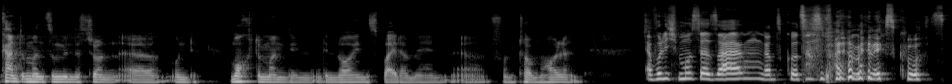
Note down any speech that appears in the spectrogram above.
Kannte man zumindest schon äh, und mochte man den, den neuen Spider-Man äh, von Tom Holland. Obwohl ich muss ja sagen, ganz kurzer Spider-Man-Exkurs.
